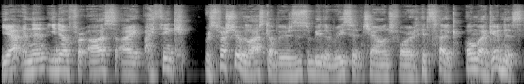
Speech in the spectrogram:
Yeah. And then, you know, for us, I, I think especially over the last couple years, this would be the recent challenge for it. It's like, oh my goodness,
